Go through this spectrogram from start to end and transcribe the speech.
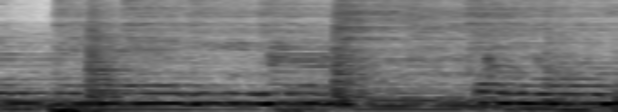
everywhere. Oh.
